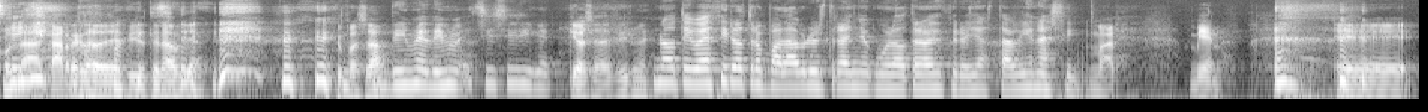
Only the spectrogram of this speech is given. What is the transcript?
con la carrera de fisioterapia. ¿Qué pasa? Dime, dime. Sí, sí, sí. ¿Qué vas a decirme? No, te iba a decir otro palabra extraño como la otra vez, pero ya está bien así. Vale, bien. Eh,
